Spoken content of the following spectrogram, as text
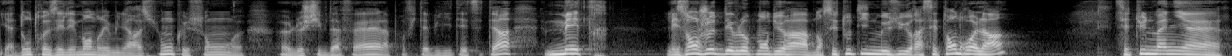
il y a d'autres éléments de rémunération que sont euh, le chiffre d'affaires, la profitabilité, etc. Mettre les enjeux de développement durable dans cet outil de mesure à cet endroit-là, c'est une manière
